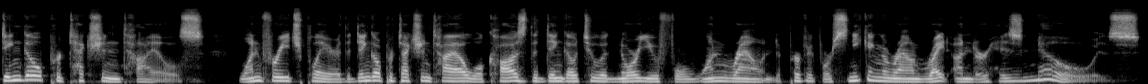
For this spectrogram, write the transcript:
dingo protection tiles one for each player. The dingo protection tile will cause the dingo to ignore you for one round, perfect for sneaking around right under his nose.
